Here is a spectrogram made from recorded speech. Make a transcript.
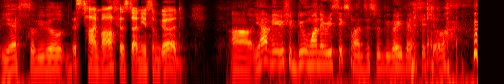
Yes, so we will. This time off has done you some good. Uh, yeah, maybe we should do one every six months. This would be very beneficial.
